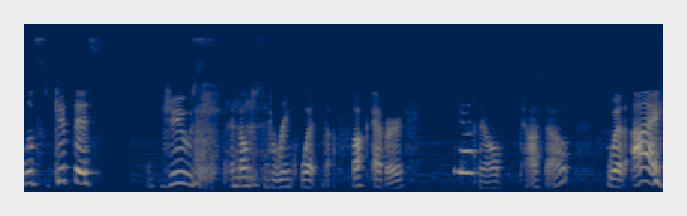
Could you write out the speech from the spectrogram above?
let's get this juice, and they'll just drink what the fuck ever. Yeah. They all pass out. What I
